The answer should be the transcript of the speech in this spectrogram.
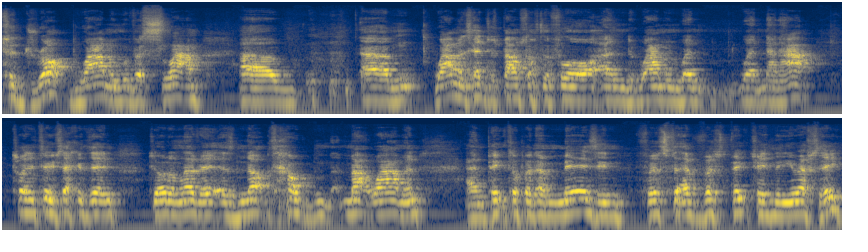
to drop Wiman with a slam, uh, um, head just bounced off the floor and Wiman went went nan out. 22 seconds in, Jordan Leavitt has knocked out Matt Wiman and picked up an amazing first ever victory in the UFC.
